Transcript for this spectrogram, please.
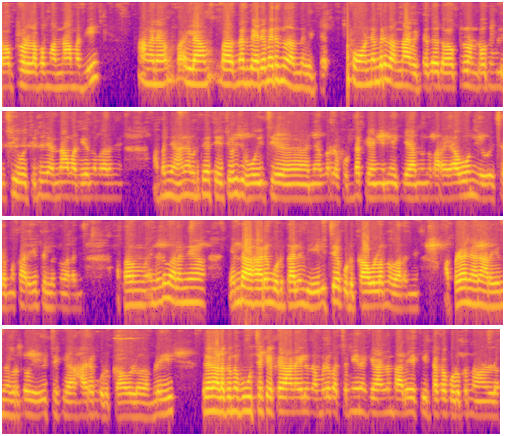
ഡോക്ടർ ഉള്ളപ്പം വന്നാ മതി. അങ്ങനെ എല്ലാം എന്നിട്ട് വിരമരുന്ന് തന്ന് വിട്ട്. ഫോൺ നമ്പർ തന്നാ വിട്ടത്. ഡോക്ടർ ഉണ്ടോ എന്ന് വിളിച്ച് ചോദിച്ചിട്ട് ചെന്നാ മതി എന്ന് പറഞ്ഞ്. അപ്പം ഞാൻ അവിടുത്തെ ആ ചേച്ചിയോട് ചോദിച്ച് അവരുടെ ഫുഡൊക്കെ എങ്ങനെയൊക്കെയാണെന്ന് പറയാവോ എന്ന് ചോദിച്ചു. നമുക്ക് അറിയത്തില്ലെന്ന് പറഞ്ഞു. അപ്പം എന്നോട് പറഞ്ഞ് എന്ത് ആഹാരം കൊടുത്താലും വേവിച്ചേ കൊടുക്കാവുള്ളൂ എന്ന് പറഞ്ഞു. അപ്പോഴാണ് ഞാൻ അറിയുന്നത് അവർക്ക് വേവിച്ചൊക്കെ ആഹാരം കൊടുക്കാവുള്ളൂ. നമ്മൾ ഈ ഇതിലെ നടക്കുന്ന പൂച്ചയ്ക്കൊക്കെ ആണെങ്കിലും നമ്മൾ പച്ചമീനൊക്കെ ആണെങ്കിലും തലയൊക്കെ ഇട്ടൊക്കെ കൊടുക്കുന്നതാണല്ലോ.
